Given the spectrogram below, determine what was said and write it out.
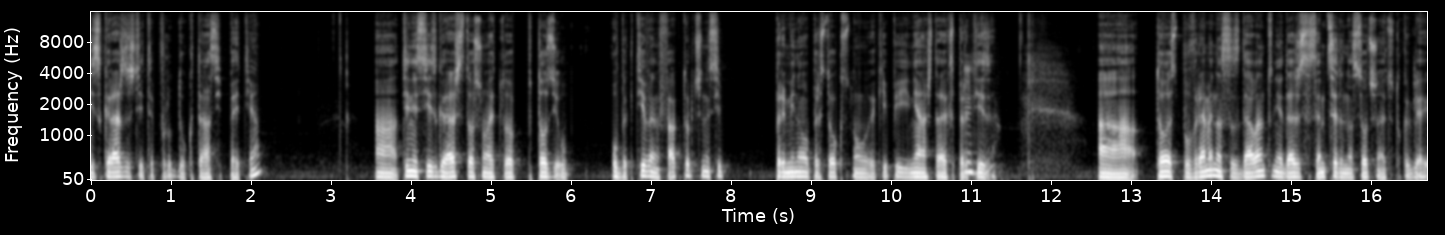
изграждащите продукта, аз и Петя. А, ти не си изграждаш точно ето този об- обективен фактор, че не си преминал през толкова много екипи и нямаш тази експертиза. А, тоест, по време на създаването ние даже съвсем целенасочено, ето тук гледай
